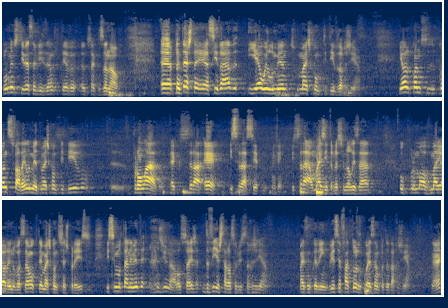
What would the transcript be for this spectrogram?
Pelo menos se tivesse a visão que teve a do século XIX. Uh, portanto, esta é a cidade e é o elemento mais competitivo da região. E quando, quando se fala em elemento mais competitivo, uh, por um lado, é que será, é e será enfim, e será o mais internacionalizado, o que promove maior inovação, o que tem mais condições para isso, e simultaneamente é regional, ou seja, devia estar ao serviço da região. Mais um bocadinho, devia ser fator de coesão para toda a região. É?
